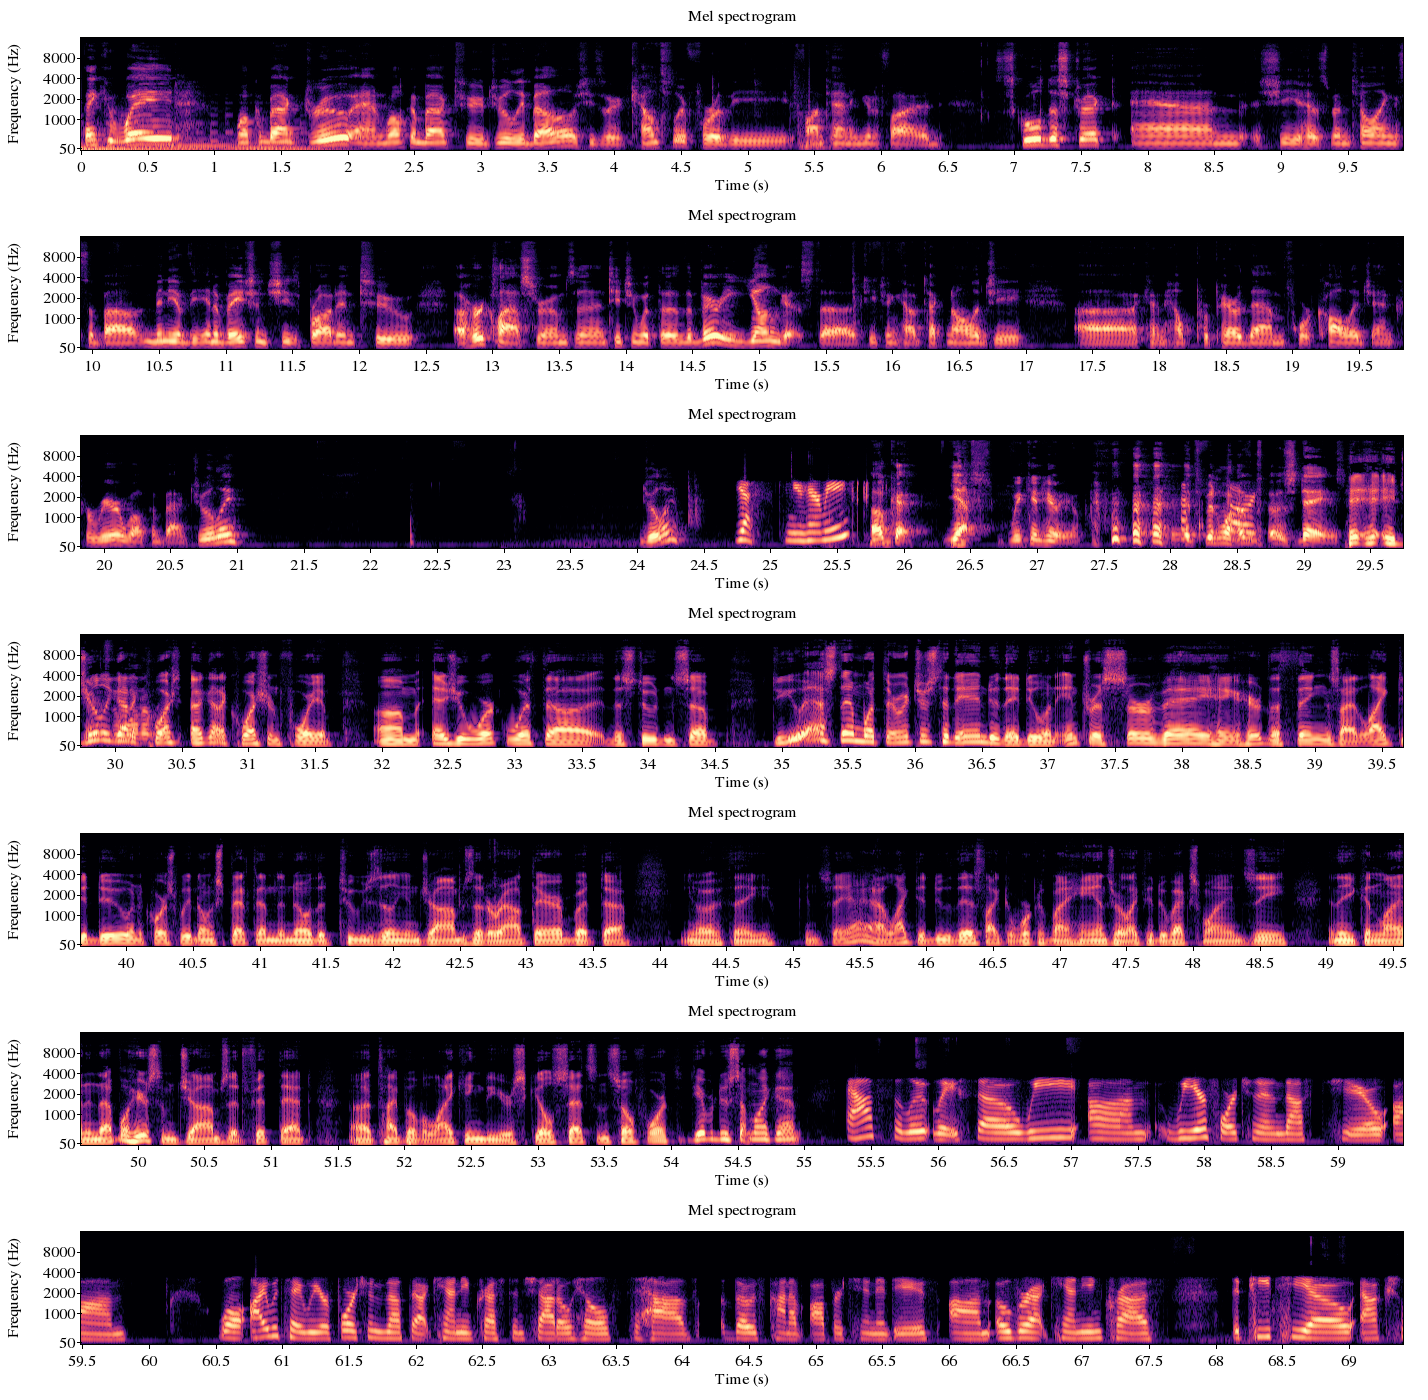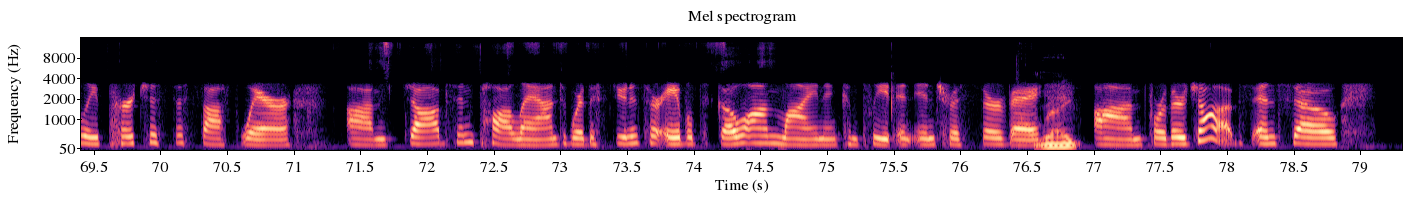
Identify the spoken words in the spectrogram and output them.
Thank you, Wade. Welcome back, Drew, and welcome back to Julie Bello. She's a counselor for the Fontana Unified School District, and she has been telling us about many of the innovations she's brought into uh, her classrooms and teaching with the, the very youngest, uh, teaching how technology uh, can help prepare them for college and career. Welcome back, Julie. Julie? Yes, can you hear me? Okay. Yes, we can hear you. it's been one of those days. Hey, hey Julie, got a question. I got a question for you. Um, as you work with uh, the students, uh, do you ask them what they're interested in? Do they do an interest survey? Hey, here are the things I like to do, and of course, we don't expect them to know the two zillion jobs that are out there. But uh, you know, if they can say, hey, I like to do this, I like to work with my hands, or I like to do X, Y, and Z, and then you can line it up. Well, here's some jobs that fit that uh, type of a liking to your skill sets and so forth. Do you ever do something like that? Absolutely. So we um, we are fortunate enough to. Um, well, I would say we are fortunate enough at Canyon Crest and Shadow Hills to have those kind of opportunities. Um, over at Canyon Crest, the PTO actually purchased the software um, Jobs in Pawland, where the students are able to go online and complete an interest survey right. um, for their jobs. And so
